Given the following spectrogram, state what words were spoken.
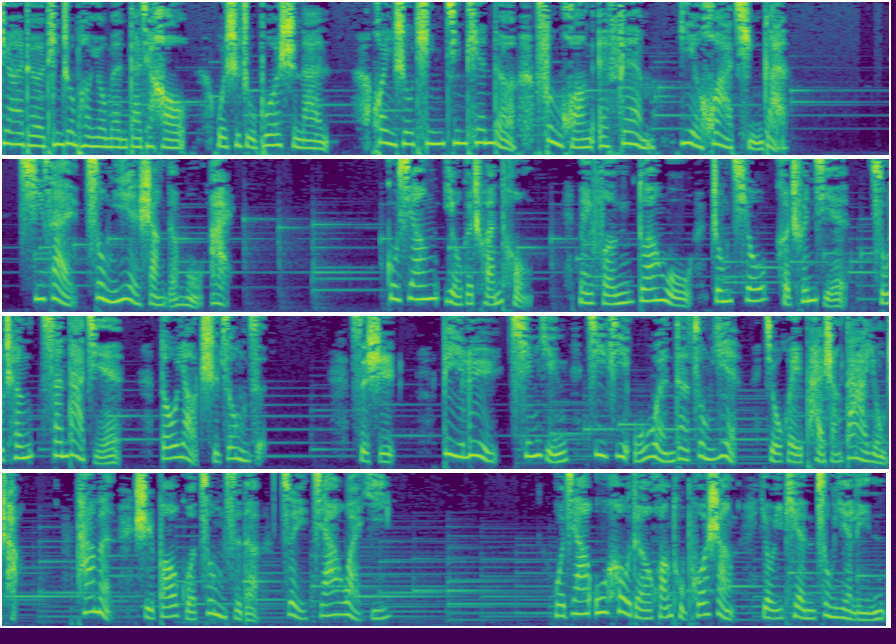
亲爱的听众朋友们，大家好，我是主播石楠，欢迎收听今天的凤凰 FM 夜话情感。漆在粽叶上的母爱。故乡有个传统，每逢端午、中秋和春节，俗称三大节，都要吃粽子。此时，碧绿轻盈、寂寂无闻的粽叶就会派上大用场。它们是包裹粽子的最佳外衣。我家屋后的黄土坡上有一片粽叶林，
